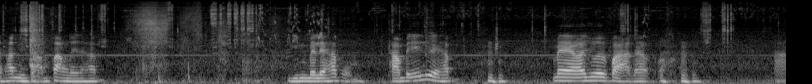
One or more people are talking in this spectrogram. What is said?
จะทำอยู่สามฝั่งเลยนะครับ ยิงไปเลยครับผมทำไปเรื่อยๆครับ แม่ก็ช่วยฝาดนะครับอ่า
